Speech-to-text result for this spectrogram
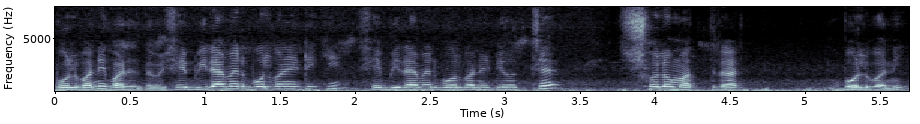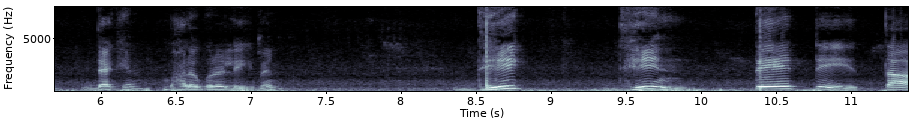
বোলবানি বাজাতে হবে। সেই বিরামের বোলবানিটি কি? সেই বিরামের বোলবানিটি হচ্ছে ষোলো মাত্রার বোলবানি দেখেন, ভালো করে লিখবেন। ধিক, ধিন, তে তে, তা,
